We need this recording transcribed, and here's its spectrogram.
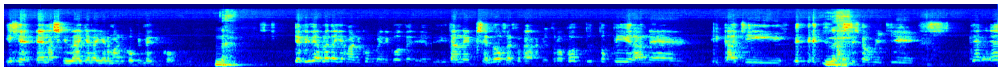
είχε ένα σκυλάκι, ένα γερμανικό πιμενικό. Ναι. Και επειδή απλά τα γερμανικό πιμενικό ήταν ξενόφερτο κατά κάποιο τρόπο, το, το πήραν οι κακοί ναι. αστυνομικοί. Και ε,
